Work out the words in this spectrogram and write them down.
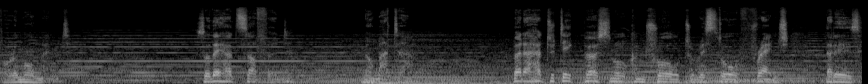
for a moment. So they had suffered, no matter. But I had to take personal control to restore French, that is,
